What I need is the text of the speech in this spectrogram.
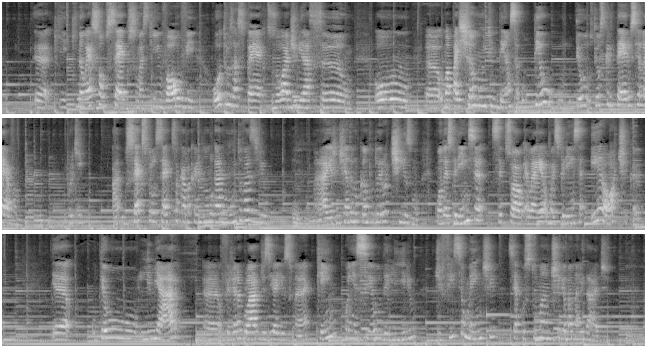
é, que, que não é só o sexo, mas que envolve outros aspectos, ou admiração, ou uh, uma paixão muito intensa, o teu, o teu, os teus critérios se elevam. Porque a, o sexo pelo sexo acaba caindo num lugar muito vazio. Uhum. Aí a gente entra no campo do erotismo. Quando a experiência sexual ela é uma experiência erótica, é, o teu limiar, é, o Ferreira Goulart dizia isso, né? Quem conheceu o delírio dificilmente se acostuma à antiga banalidade.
